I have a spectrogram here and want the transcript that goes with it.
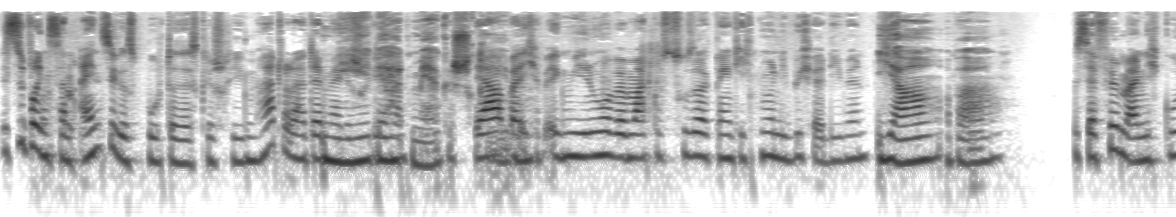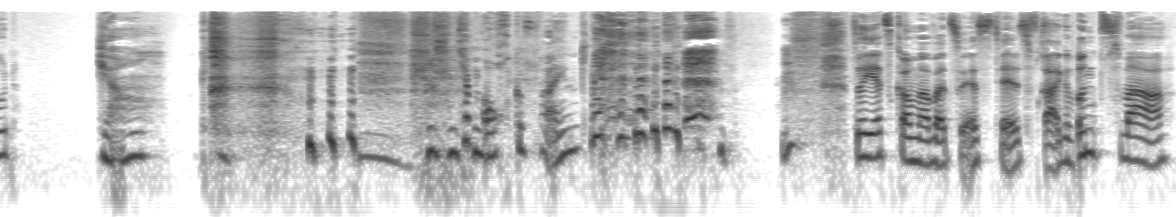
Ist übrigens sein einziges Buch, das er geschrieben hat, oder hat er mehr nee, geschrieben? der hat mehr geschrieben. Ja, aber ich habe irgendwie nur, wenn Markus zusagt, denke ich nur an die Bücher, die bin. Ja, aber. Ist der Film eigentlich gut? Ja. Okay. ich habe auch gefeind. so, jetzt kommen wir aber zu Estelles Frage. Und zwar,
